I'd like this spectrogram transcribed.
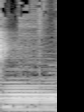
Thank you.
